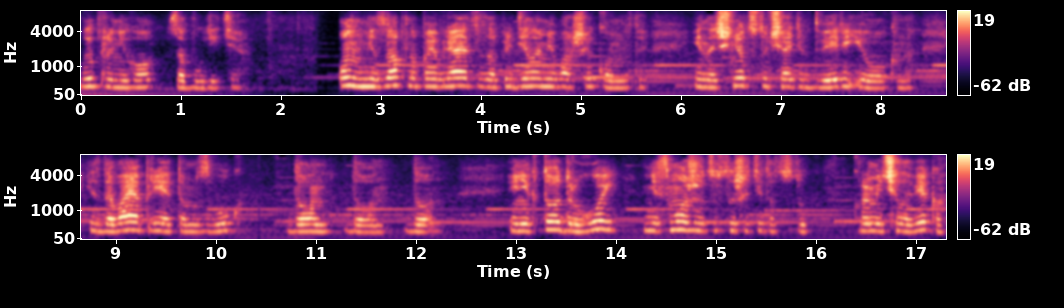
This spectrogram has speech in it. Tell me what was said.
вы про него забудете. Он внезапно появляется за пределами вашей комнаты и начнет стучать в двери и окна, издавая при этом звук «дон, дон, дон». И никто другой не сможет услышать этот стук, кроме человека,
